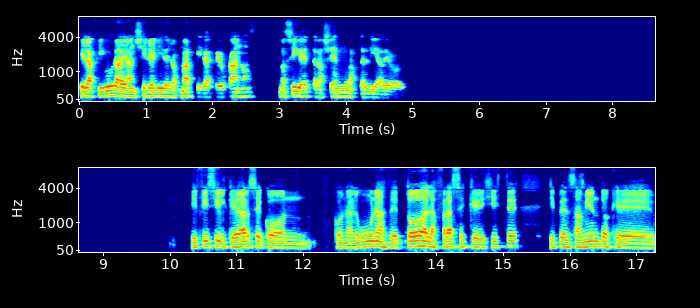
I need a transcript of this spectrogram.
que la figura de Angelelli de los mártires riojanos nos sigue trayendo hasta el día de hoy. Difícil quedarse con, con algunas de todas las frases que dijiste y pensamientos que,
